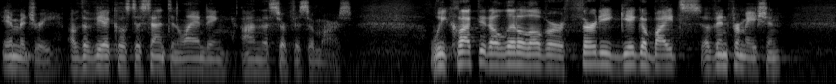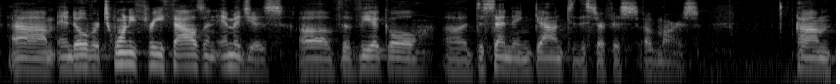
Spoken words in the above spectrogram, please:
imagery of the vehicle's descent and landing on the surface of Mars. We collected a little over 30 gigabytes of information um, and over 23,000 images of the vehicle uh, descending down to the surface of Mars. Um,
